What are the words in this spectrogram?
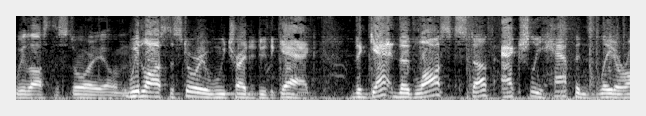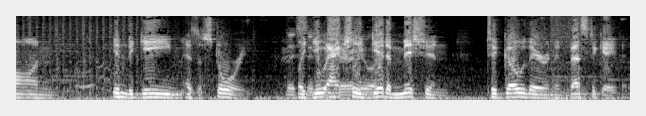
We lost the story on. we lost the story when we tried to do the gag. The gag, the lost stuff actually happens later on in the game as a story. They like you actually get a mission to go there and investigate it.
